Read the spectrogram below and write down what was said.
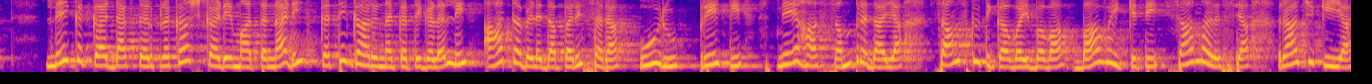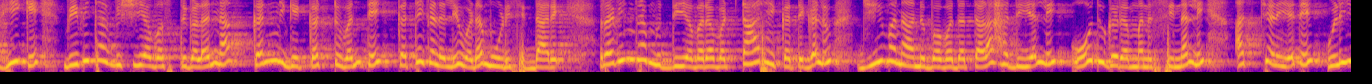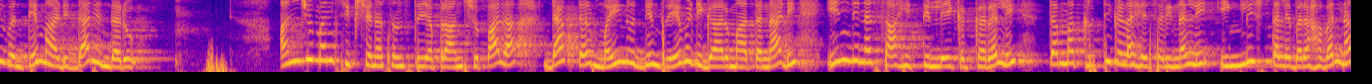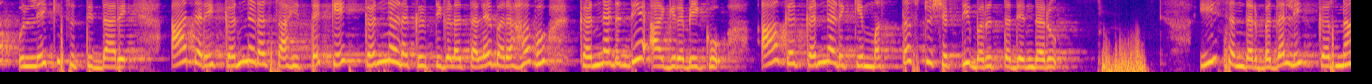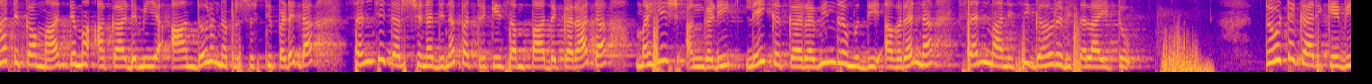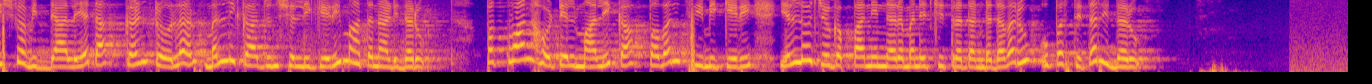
ಲೇಖಕ ಡಾಕ್ಟರ್ ಪ್ರಕಾಶ್ ಕಡೆ ಮಾತನಾಡಿ ಕತೆಗಾರನ ಕತೆಗಳಲ್ಲಿ ಆತ ಬೆಳೆದ ಪರಿಸರ, ಊರು, ಪ್ರೀತಿ, ಸ್ನೇಹ, ಸಂಪ್ರದಾಯ, ಸಾಂಸ್ಕೃತಿಕ ವೈಭವ, ಭಾವೈಕ್ಯತೆ, ಸಾಮರಸ್ಯ, ರಾಜಕೀಯ ಹೀಗೆ ವಿವಿಧ ವಿಷಯ ವಸ್ತುಗಳನ್ನು ಕಣ್ಣಿಗೆ ಕಟ್ಟುವಂತೆ ಕತೆಗಳಲ್ಲಿ ಒಡಮೂಡಿಸಿದ್ದಾರೆ. ರವೀಂದ್ರ ಮುದ್ದಿಯವರ ಒಟ್ಟಾರೆ ಕತೆಗಳು ಜೀವನಾನುಭವದ ತಳಹದಿಯಲ್ಲಿ ಓದುಗರ ಮನಸ್ಸಿನಲ್ಲಿ ಅಚ್ಚಳಿಯದೆ ಉಳಿಯುವಂತೆ ಮಾಡಿದ್ದಾರೆಂದರು. ಅಂಜುಮನ್ ಶಿಕ್ಷಣ ಸಂಸ್ಥೆಯ ಪ್ರಾಂಶುಪಾಲ ಡಾಕ್ಟರ್ ಮೈನುದ್ದೀನ್ ರೇವಡಿಗಾರ್ ಮಾತನಾಡಿ, ಇಂದಿನ ಸಾಹಿತ್ಯ ಲೇಖಕರಲ್ಲಿ ತಮ್ಮ ಕೃತಿಗಳ ಹೆಸರಿನಲ್ಲಿ ಇಂಗ್ಲಿಷ್ ತಲೆಬರಹವನ್ನು ಉಲ್ಲೇಖಿಸುತ್ತಿದ್ದಾರೆ. ಆದರೆ ಕನ್ನಡ ಸಾಹಿತ್ಯಕ್ಕೆ ಕನ್ನಡ ಕೃತಿಗಳ ತಲೆಬರಹವು ಕನ್ನಡದ್ದೇ ಆಗಿರಬೇಕು. ಆಗ ಕನ್ನಡಕ್ಕೆ ಮತ್ತಷ್ಟು ಶಕ್ತಿ ಬರುತ್ತದೆಂದರು. ಈ ಸಂದರ್ಭದಲ್ಲಿ ಕರ್ನಾಟಕ ಮಾಧ್ಯಮ ಅಕಾಡೆಮಿಯ ಆಂದೋಲನ ಪ್ರಶಸ್ತಿ ಪಡೆದ ಸಂಜೆ ದರ್ಶನ ದಿನಪತ್ರಿಕೆ ಸಂಪಾದಕರಾದ ಮಹೇಶ್ ಅಂಗಡಿ, ಲೇಖಕ ರವೀಂದ್ರ ಮುದ್ದಿ ಅವರನ್ನು ಸನ್ಮಾನಿಸಿ ಗೌರವಿಸಲಾಯಿತು. ತೋಟಗಾರಿಕೆ ವಿಶ್ವವಿದ್ಯಾಲಯದ ಕಂಟ್ರೋಲರ್ ಮಲ್ಲಿಕಾರ್ಜುನ್ ಶೆಲ್ಲಿಗೇರಿ ಮಾತನಾಡಿದರು. ಪಕ್ವಾನ್ ಹೋಟೆಲ್ ಮಾಲೀಕ ಪವನ್ ಸೀಮಿಕೇರಿ, ಎಲ್ಲೋ ಜೋಗಪ್ಪ ನಿನ್ನರಮನೆ ಚಿತ್ರತಂಡದವರು ಉಪಸ್ಥಿತರಿದ್ದರು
